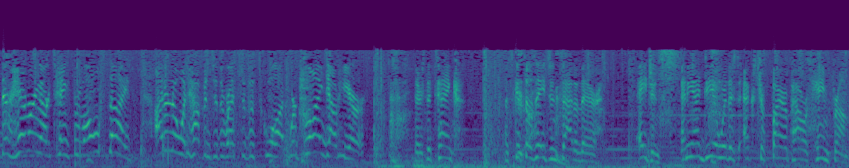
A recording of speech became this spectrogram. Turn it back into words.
They're hammering our tank from all sides. I don't know what happened to the rest of the squad. We're blind out here. There's the tank. Let's get those agents out of there. Agents, any idea where this extra firepower came from?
